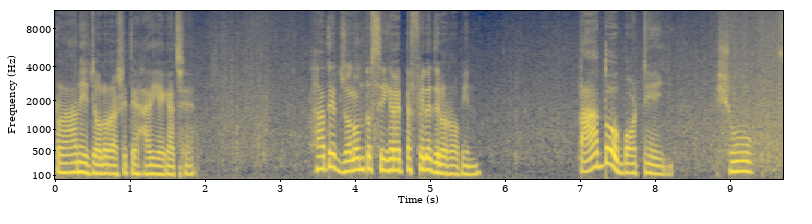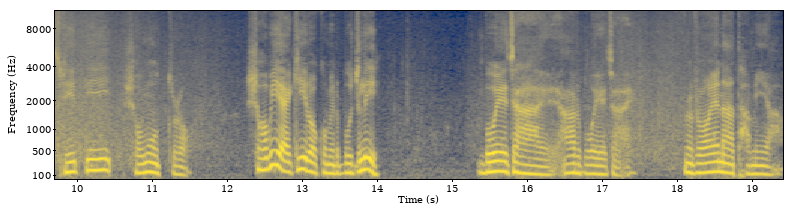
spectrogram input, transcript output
প্রাণ জলরাশিতে হারিয়ে গেছে। হাতের জ্বলন্ত সিগারেটটা ফেলে দিল রবিন। তা তো বটেই। সুখ, স্মৃতি, সমুদ্র, সবই একই রকমের, বুঝলি? বয়ে যায় আর বয়ে যায়। রয় না থামিয়া।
